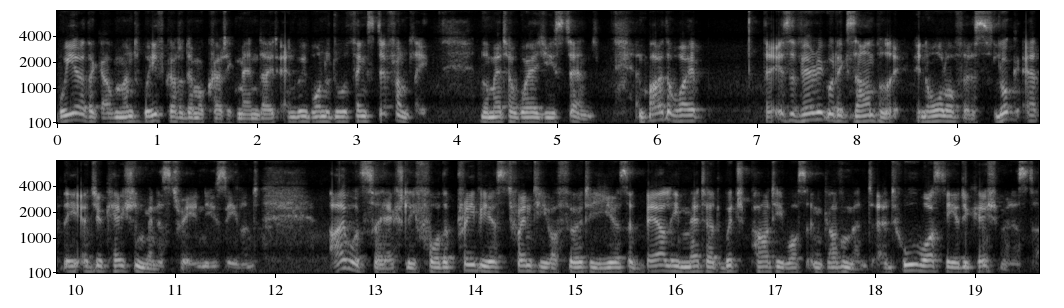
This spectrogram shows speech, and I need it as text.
we are the government, we've got a democratic mandate, and we want to do things differently, no matter where you stand. And by the way, there is a very good example in all of this. Look at the education ministry in New Zealand. I would say, actually, for the previous 20 or 30 years, it barely mattered which party was in government and who was the education minister,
